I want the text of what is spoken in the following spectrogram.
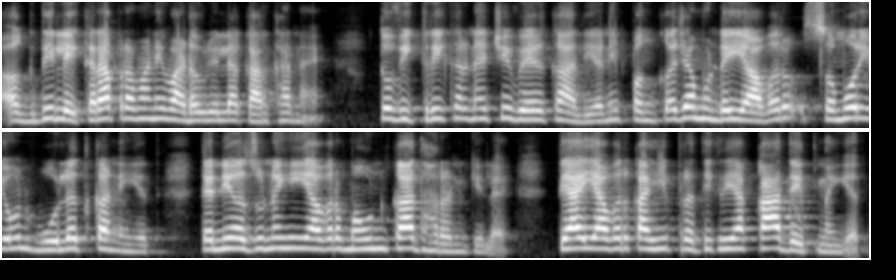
अगदी लेकराप्रमाणे वाढवलेला कारखाना आहे तो विक्री करण्याची वेळ का आली? आणि पंकजा मुंडे यावर समोर येऊन बोलत का नाही आहेत? त्यांनी अजूनही यावर मौन का धारण केलं आहे त्या यावर काही प्रतिक्रिया का देत नाही आहेत?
